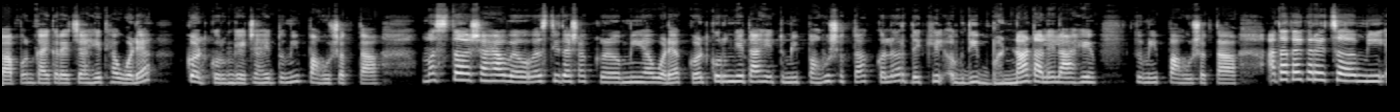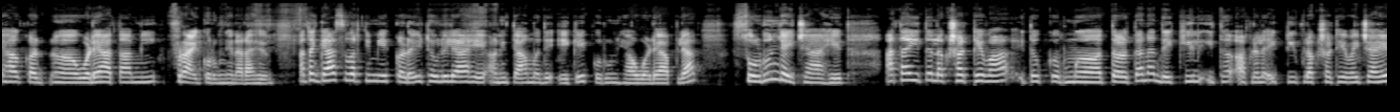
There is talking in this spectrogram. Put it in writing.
आपण काय करायच्या आहेत? ह्या वड्या कट करून घ्यायच्या आहेत तुम्ही पाहू शकता. मस्त अशा ह्या व्यवस्थित अशा क मी या वड्या कट करून घेत आहे. तुम्ही पाहू शकता कलर देखील अगदी भन्नाट आलेला आहे. तुम्ही पाहू शकता. आता काय करायचं मी ह्या कड वड्या आता मी फ्राय करून घेणार आहे. आता गॅसवरती मी एक कढई ठेवलेली आहे आणि त्यामध्ये एक एक करून ह्या वड्या आपल्या सोडून द्यायच्या आहेत. आता इथं लक्षात ठेवा इथं क म तळताना देखील इथं आपल्याला एक टीप लक्षात ठेवायची आहे.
